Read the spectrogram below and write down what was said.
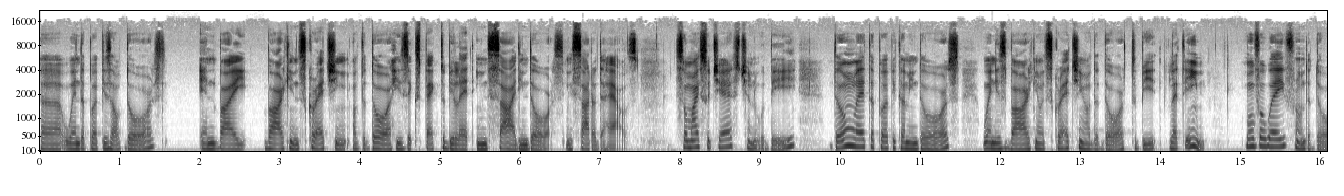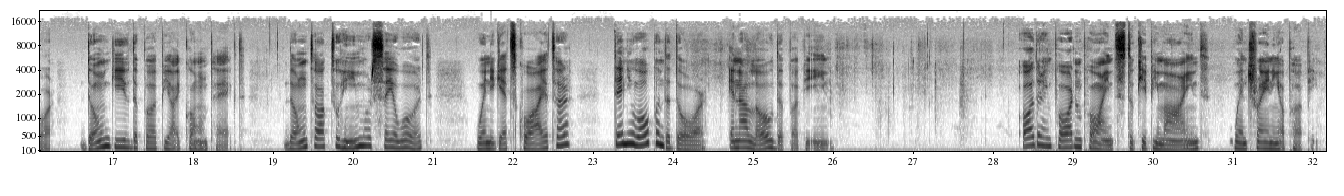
uh, when the puppy is outdoors, and by barking, scratching of the door, he's expected to be let inside, indoors, inside of the house. So my suggestion would be, don't let the puppy come indoors when he's barking or scratching on the door to be let in. Move away from the door. Don't give the puppy eye contact. Don't talk to him or say a word. When he gets quieter, then you open the door and allow the puppy in. Other important points to keep in mind when training your puppy.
